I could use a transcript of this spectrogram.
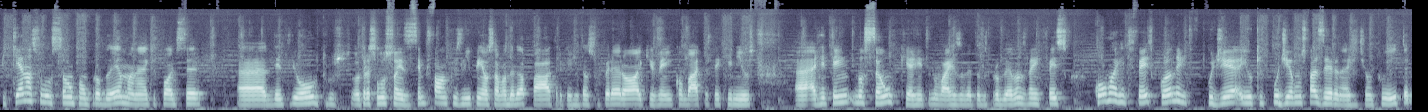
pequena solução para um problema, né? Que pode ser, eh, dentre outros, outras soluções. Sempre falam que o Sleeping é o salvador da pátria, que a gente é um super-herói, que vem e combate as fake news. A gente tem noção que a gente não vai resolver todos os problemas, mas a gente fez como a gente fez, quando a gente podia e o que podíamos fazer, né? A gente tinha um Twitter,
